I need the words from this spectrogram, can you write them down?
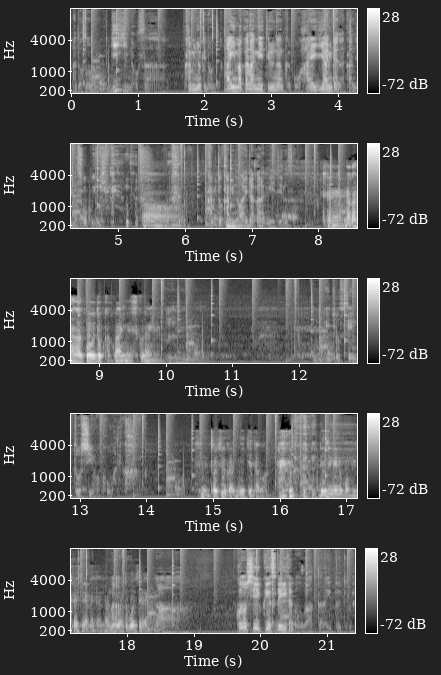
あとそのギギのさ髪の毛の合間から見えてるなんかこう生え際みたいな感じがすごくいいんだけど。髪と髪の間から見えてるさ。ね。なかなかこういうとこ描くアニメ少ないよね。うん。一応戦闘シーンはここまでか 途中から見てたわ。レジュメの方見返してなかった。ら何度か飛ばしてない。ああこのシークエンスで言いたいことがあったら言っといてくれ。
